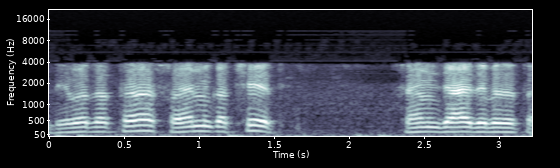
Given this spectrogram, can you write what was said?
देवदत्त स्वयं गच्छेत। स्वयं जाए देवदत्त।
